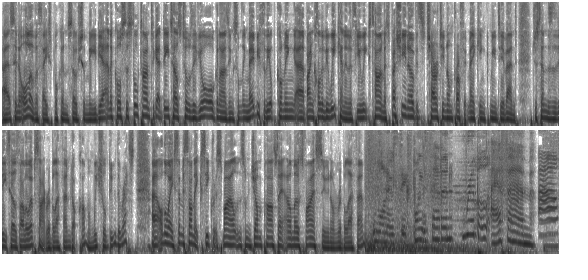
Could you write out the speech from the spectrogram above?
Uh, seen it all over Facebook and social media. And of course, there's still time to get details to us if you're organising something, maybe for the upcoming uh, bank holiday weekend in a few weeks' time, especially, you know, if it's a charity non-profit making community event. Just send us the details via the website, ribblefm.com, and we shall do the rest. Uh, on the way, Semisonic, Secret Smile, and some John Parr St Elmo's Fire soon on Ribble FM. 106.7 Ribble FM. Help.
